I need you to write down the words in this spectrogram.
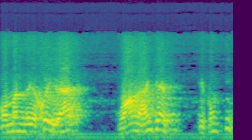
我们的会员王兰先生一封信，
